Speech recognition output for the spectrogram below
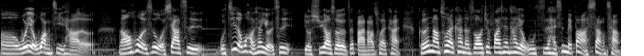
呃，我也忘记它了。然后或者是我下次，我记得我好像有一次有需要的时候，有再把它拿出来看。可是拿出来看的时候，就发现它有污渍，还是没办法上场，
